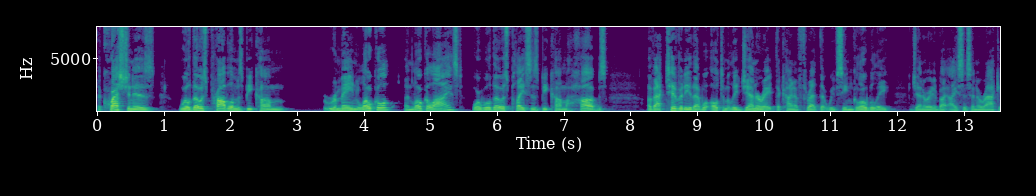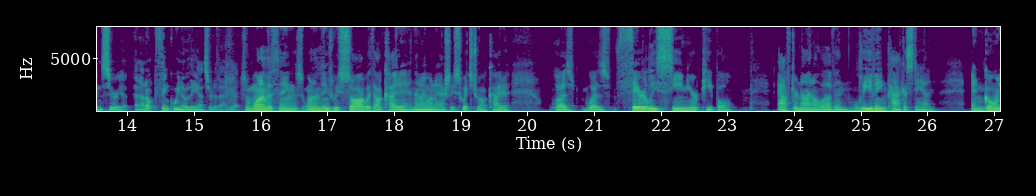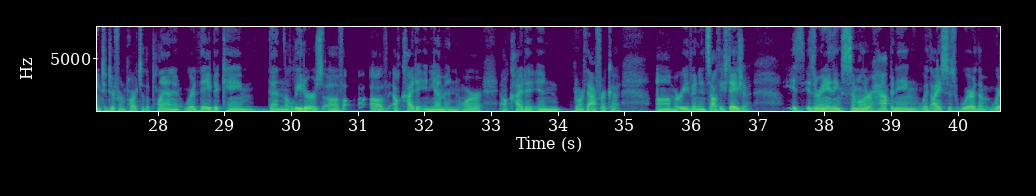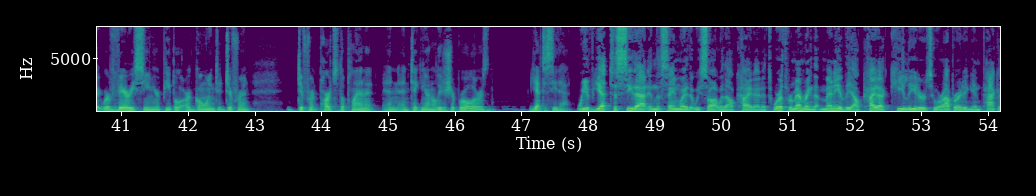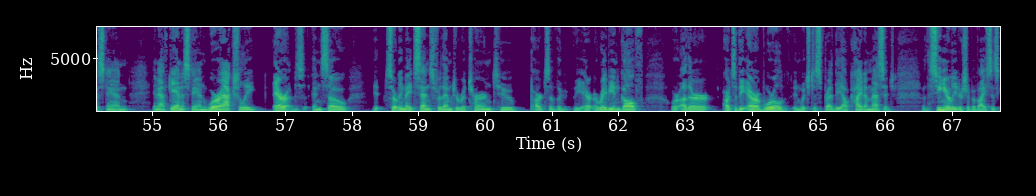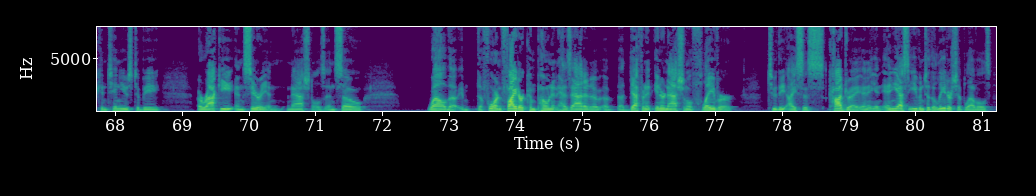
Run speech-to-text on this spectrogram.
The question is will those problems become remain local and localized, or will those places become hubs of activity that will ultimately generate the kind of threat that we've seen globally generated by ISIS in Iraq and Syria? And I don't think we know the answer to that yet. So one of the things one of the things we saw with Al Qaeda, and then I want to actually switch to Al Qaeda, was was fairly senior people after 9/11 leaving Pakistan and going to different parts of the planet where they became then the leaders of of Al Qaeda in Yemen or Al Qaeda in North Africa um, or even in Southeast Asia. Is, is there anything similar happening with ISIS where the where, where very senior people are going to different different parts of the planet and, and taking on a leadership role, or is yet to see that? We have yet to see that in the same way that we saw it with Al Qaeda. And it's worth remembering that many of the Al Qaeda key leaders who are operating in Pakistan and Afghanistan were actually Arabs. And so it certainly made sense for them to return to parts of the, the Arabian Gulf or other parts of the Arab world in which to spread the Al Qaeda message. The senior leadership of ISIS continues to be Iraqi and Syrian nationals. And so while the, the foreign fighter component has added a, a definite international flavor to the ISIS cadre, and, and yes, even to the leadership levels,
